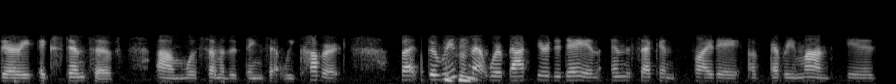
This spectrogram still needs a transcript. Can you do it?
very extensive um, with some of the things that we covered. But the reason Mhm. that we're back here today and, and the second Friday of every month is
